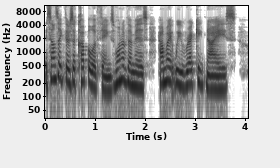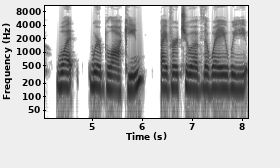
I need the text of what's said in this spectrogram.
it sounds like there's a couple of things. One of them is how might we recognize what we're blocking by virtue of the way we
